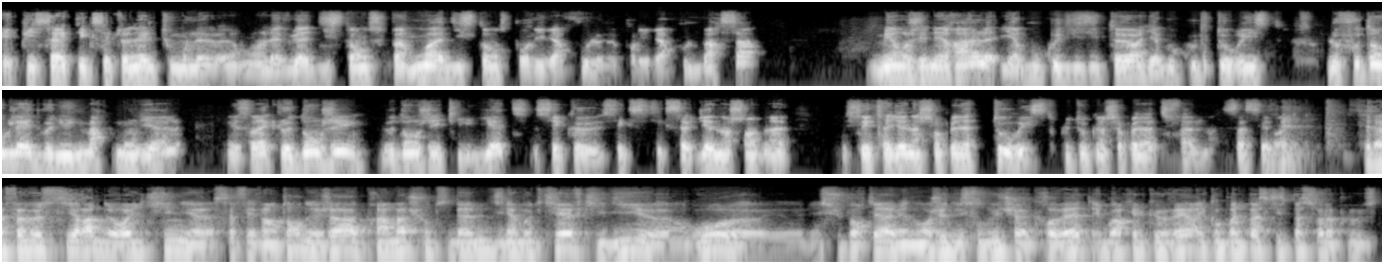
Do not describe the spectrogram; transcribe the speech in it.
et puis ça a été exceptionnel, tout le monde on l'a vu à distance, enfin moi à distance pour Liverpool, pour Liverpool Barça. Mais en général, il y a beaucoup de visiteurs, il y a beaucoup de touristes. Le foot anglais est devenu une marque mondiale. Et c'est vrai que le danger, le danger qu'il guette, c'est que, c'est que, ça vienne un championnat, c'est que ça vienne un championnat de touristes plutôt qu'un championnat de fans. Ça, c'est vrai. C'est la fameuse tirade de Roy King, ça fait 20 ans déjà, après un match contre Dynamo de Kiev, qui dit, euh, en gros, euh, les supporters viennent manger des sandwichs à la crevette et boire quelques verres, ils ne comprennent pas ce qui se passe sur la pelouse.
